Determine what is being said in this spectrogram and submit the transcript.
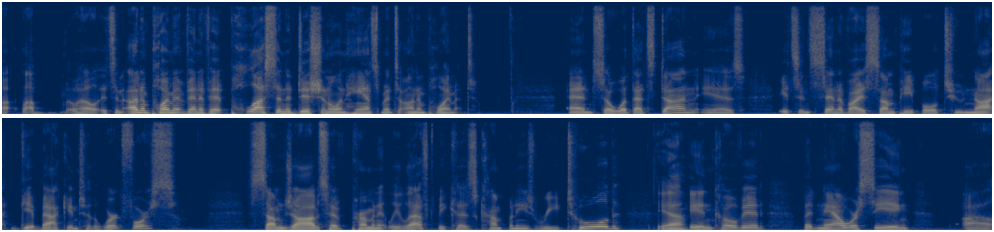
Uh, uh, well, it's an unemployment benefit plus an additional enhancement to unemployment. And so what that's done is it's incentivized some people to not get back into the workforce. Some jobs have permanently left because companies retooled Yeah. in COVID, but now we're seeing uh,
